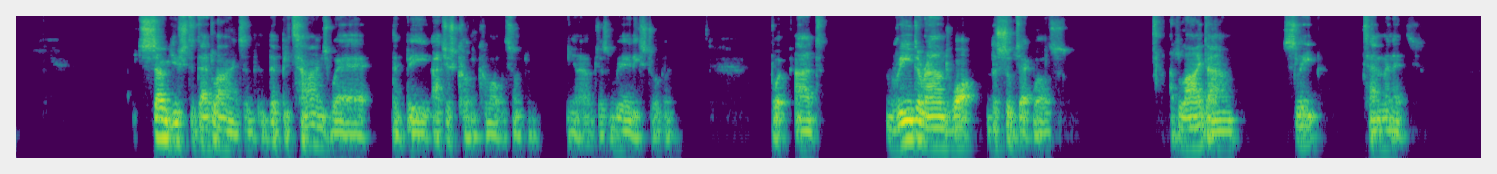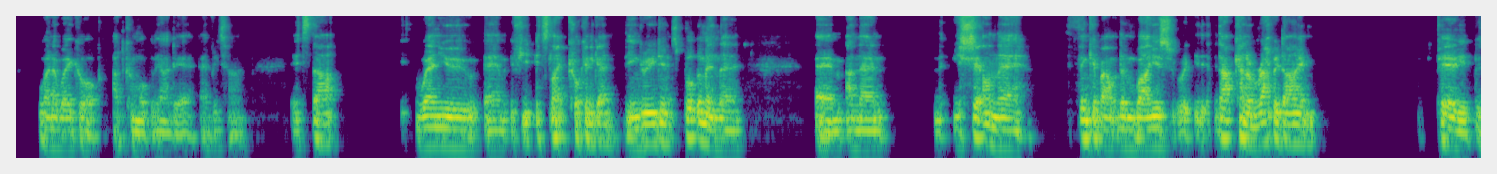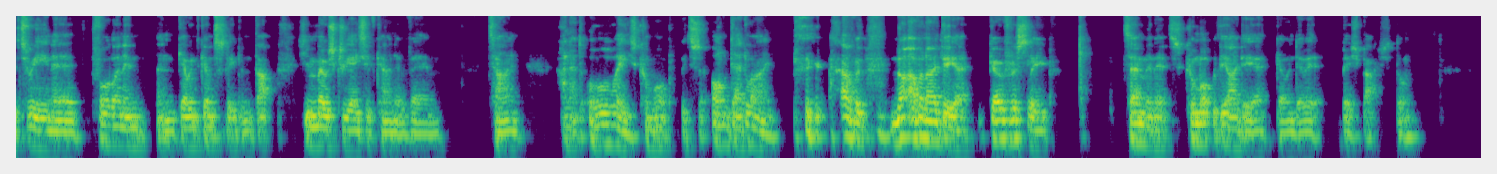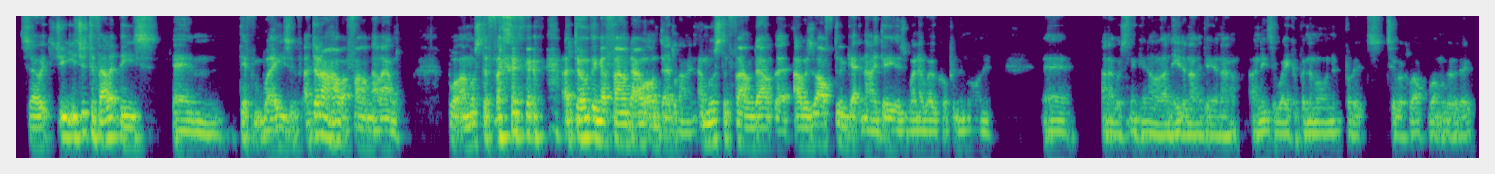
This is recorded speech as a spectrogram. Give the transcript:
so used to deadlines, and there'd be times where there'd be I just couldn't come up with something, you know, just really struggling. But I'd read around what the subject was. I'd lie down, sleep 10 minutes. When I wake up, I'd come up with the idea every time. It's that when you, um, if you, it's like cooking again, the ingredients, put them in there, um, and then you sit on there, think about them while you, that kind of rapid eye period between uh, falling in and going going to sleep, and that's your most creative kind of um, time. And I'd always come up with on deadline, have a, not have an idea, go for a sleep, ten minutes, come up with the idea, go and do it, bish bash, done. So it's you just develop these um, different ways of. I don't know how I found that out but I must have, I don't think I found out on deadline. I must have found out that I was often getting ideas when I woke up in the morning. Uh, and I was thinking, oh, I need an idea now. I need to wake up in the morning, but it's two o'clock. What am I going to do?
